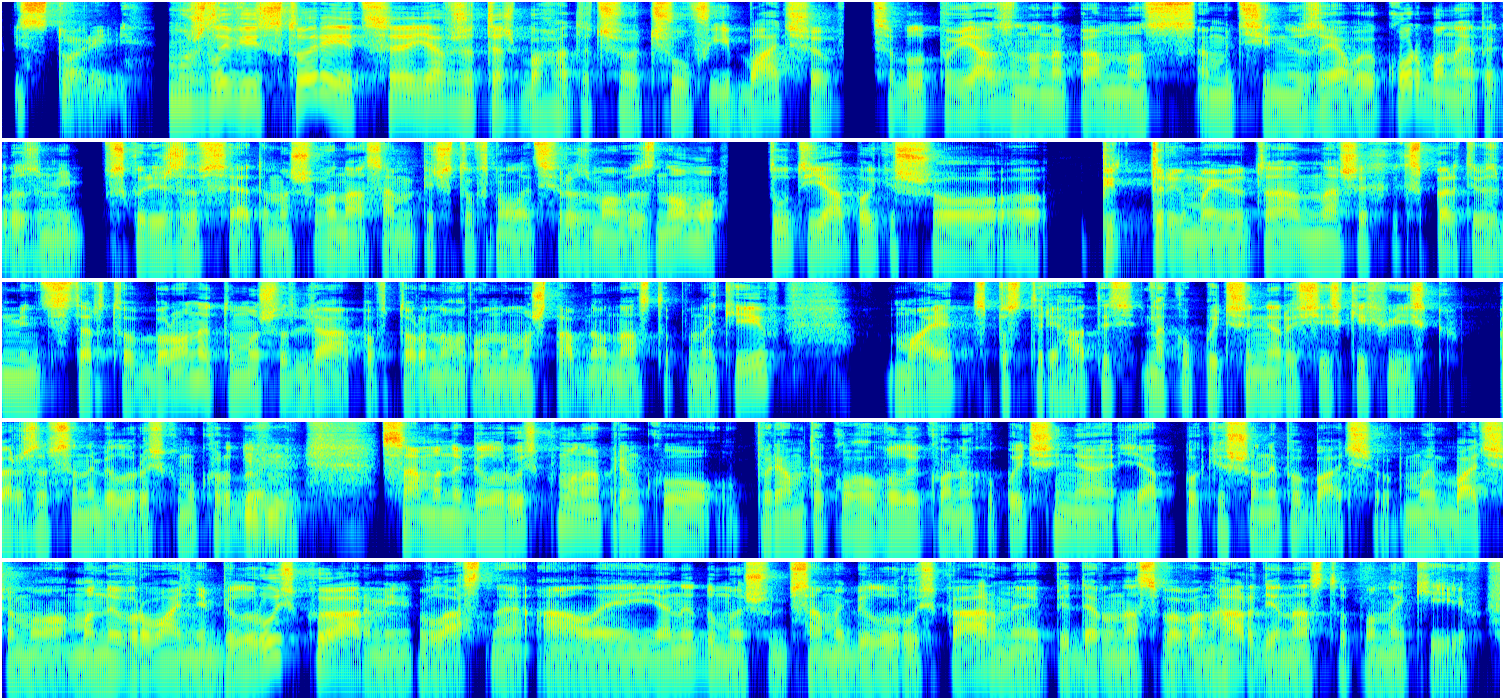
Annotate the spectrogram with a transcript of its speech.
історій. Можливі історії, це я вже теж багато чого чув і бачив. Це було пов'язано, напевно, з емоційною заявою Корбана, я так розумію, скоріш за все, тому що вона саме підштовхнула ці розмови знову. Тут я поки що. Е, підтримую та наших експертів з Міністерства оборони, тому що для повторного повномасштабного наступу на Київ має спостерігатись накопичення російських військ перш за все на білоруському кордоні. Mm-hmm. Саме на білоруському напрямку, прям такого великого накопичення я поки що не побачив. Ми бачимо маневрування білоруської армії, власне, але я не думаю, що саме білоруська армія піде в нас в авангарді наступу на Київ.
